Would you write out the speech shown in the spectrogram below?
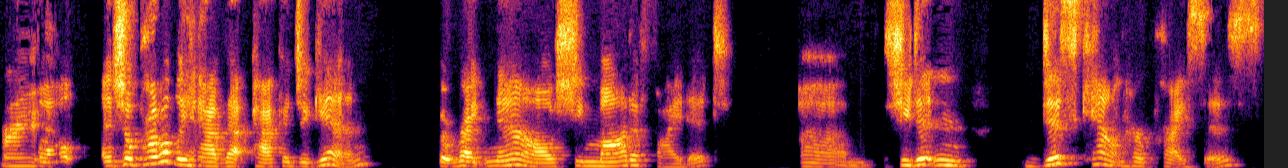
Right. Well, and she'll probably have that package again. But right now, she modified it. Um, she didn't discount her prices,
